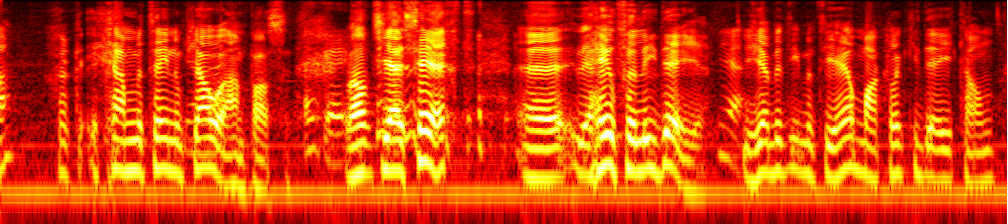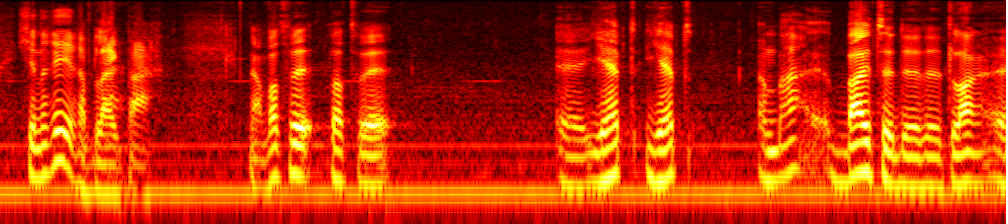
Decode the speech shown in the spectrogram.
Ja? Ik- ga hem meteen op Ja, jou aanpassen. Want jij zegt eh, heel veel ideeën. Ja. Dus jij bent iemand die heel makkelijk ideeën kan genereren, blijkbaar. Nou, wat we. Wat we eh, je hebt, je hebt een buiten de, de, het lang, eh,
